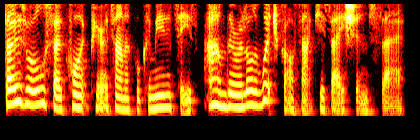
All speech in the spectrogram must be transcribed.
those were also quite puritanical communities, and there are a lot of witchcraft accusations there.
